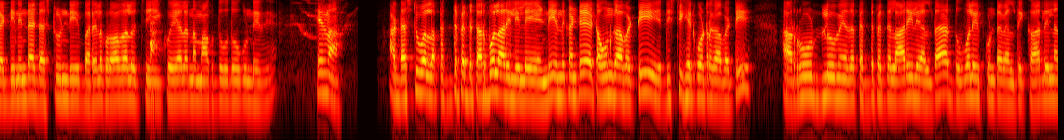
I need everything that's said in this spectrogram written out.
గడ్డి నిండా డస్ట్ ఉండి బర్రెలకు రోగాలు వచ్చాయి కొయ్యాలన్నా మాకు దోదోకుండేది ఏదన్నా? ఆ డస్ట్ వల్ల పెద్ద పెద్ద టర్బో లారీలు వెళ్ళేయండి. ఎందుకంటే టౌన్ కాబట్టి డిస్టిక్ హెడ్ క్వార్టర్ కాబట్టి ఆ రోడ్లు మీద పెద్ద పెద్ద లారీలు వెళ్తా దువ్వలేపుకుంటా వెళ్తాయి కార్లు వెళ్ళిన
